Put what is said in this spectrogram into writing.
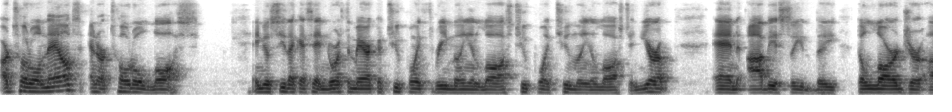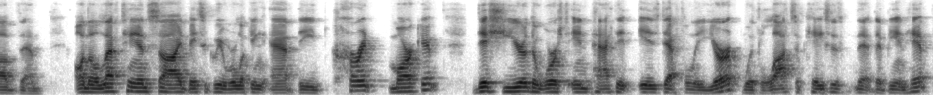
our total announced, and our total loss. And you'll see, like I said, North America, 2.3 million lost, 2.2 million lost in Europe, and obviously the, the larger of them. On the left hand side, basically, we're looking at the current market. This year, the worst impacted is definitely Europe, with lots of cases that, that being hit,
